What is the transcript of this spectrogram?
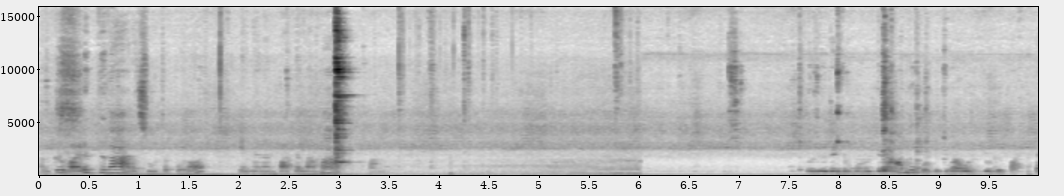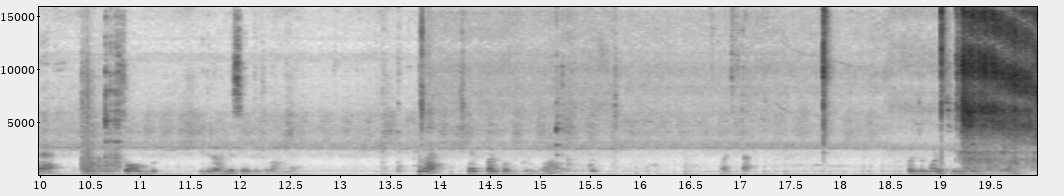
அதுக்கு வறுத்து தான் அரைச்சி ஊற்ற போகிறோம் என்னென்னு பார்த்துடலாமா? வாங்க. ஒரு ரெண்டு மூணு கிராம்பு போட்டுக்கலாம். ஒரு துண்டு பட்டை சோம்பு. இதில் வந்து சேர்த்துக்கலாங்க. பெப்பர் போட்டுக்கிடுவோம். பட்டை. கொஞ்சம் போல சின்ன வெங்காயம்.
